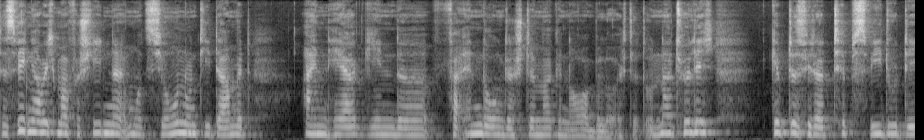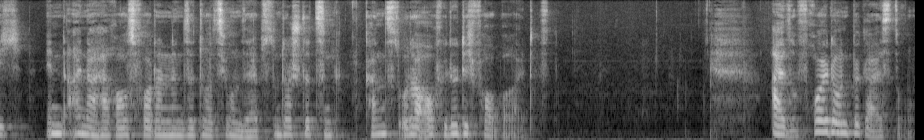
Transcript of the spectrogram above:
Deswegen habe ich mal verschiedene Emotionen und die damit einhergehende Veränderung der Stimme genauer beleuchtet. Und natürlich gibt es wieder Tipps, wie du dich in einer herausfordernden Situation selbst unterstützen kannst oder auch wie du dich vorbereitest. Also Freude und Begeisterung.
